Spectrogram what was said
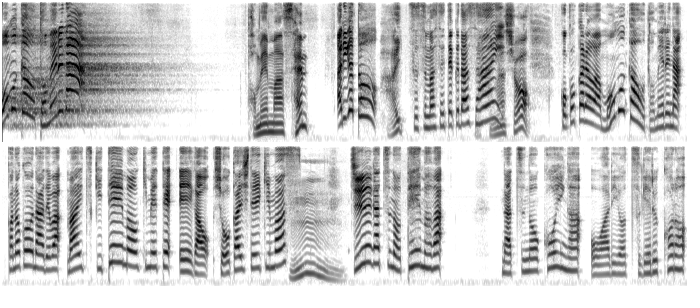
桃香を止めるな。止めません。ありがとう。はい。進ませてください。行きましょここからは桃香を止めるな。このコーナーでは毎月テーマを決めて映画を紹介していきます。ううん。10月のテーマは夏の恋が終わりを告げる頃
